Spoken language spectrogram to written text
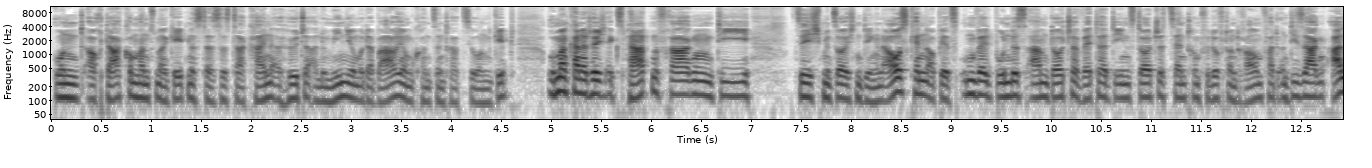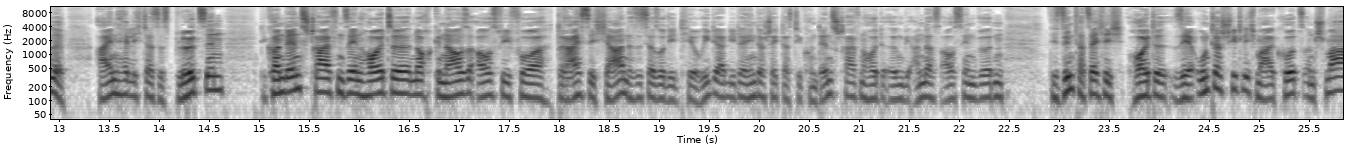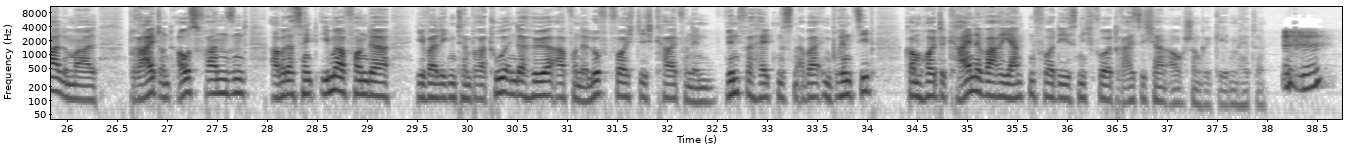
Und auch da kommt man zum Ergebnis, dass es da keine erhöhte Aluminium- oder Bariumkonzentration gibt. Und man kann natürlich Experten fragen, die sich mit solchen Dingen auskennen, ob jetzt Umweltbundesamt, Deutscher Wetterdienst, Deutsches Zentrum für Luft- und Raumfahrt. Und die sagen alle einhellig, das ist Blödsinn. Die Kondensstreifen sehen heute noch genauso aus wie vor 30 Jahren. Das ist ja so die Theorie, die dahinter steckt, dass die Kondensstreifen heute irgendwie anders aussehen würden. Die sind tatsächlich heute sehr unterschiedlich, mal kurz und schmal mal breit und ausfransend. Aber das hängt immer von der jeweiligen Temperatur in der Höhe ab, von der Luftfeuchtigkeit, von den Windverhältnissen. Aber im Prinzip kommen heute keine Varianten vor, die es nicht vor 30 Jahren auch schon gegeben hätte.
